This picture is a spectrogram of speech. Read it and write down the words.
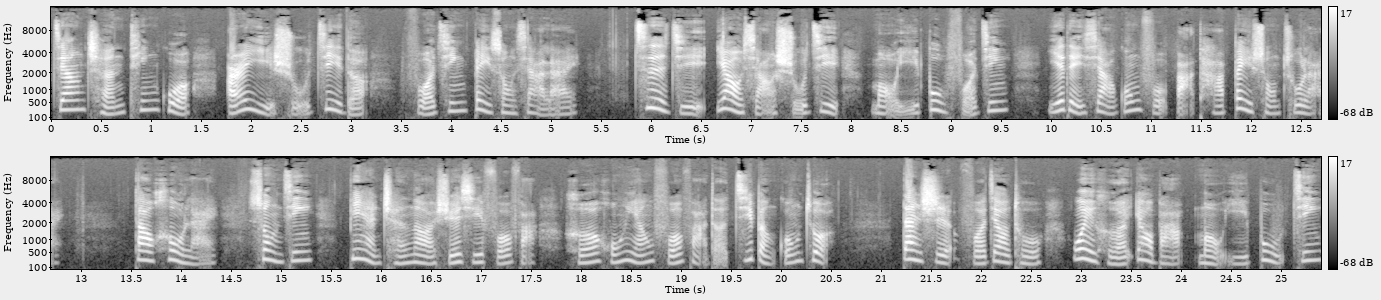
将曾听过而已熟记的佛经背诵下来。自己要想熟记某一部佛经，也得下功夫把它背诵出来。到后来，诵经变成了学习佛法和弘扬佛法的基本工作。但是佛教徒为何要把某一部经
